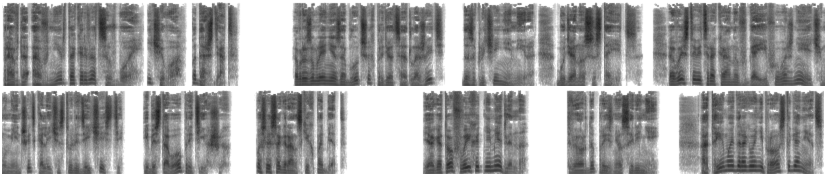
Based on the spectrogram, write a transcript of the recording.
Правда, Авнир так и рвется в бой. Ничего, подождет. Вразумление заблудших придется отложить до заключения мира, будь оно состоится. Выставить раканов в Гаифу важнее, чем уменьшить количество людей чести, и без того притихших, после сагранских побед. «Я готов выехать немедленно», — твердо произнес Ириней. «А ты, мой дорогой, не просто гонец.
